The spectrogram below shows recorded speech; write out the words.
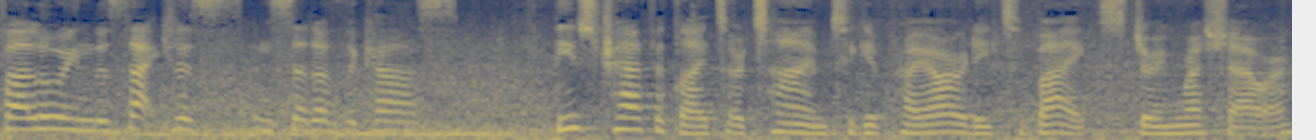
following the cyclists instead of the cars. These traffic lights are timed to give priority to bikes during rush hour.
